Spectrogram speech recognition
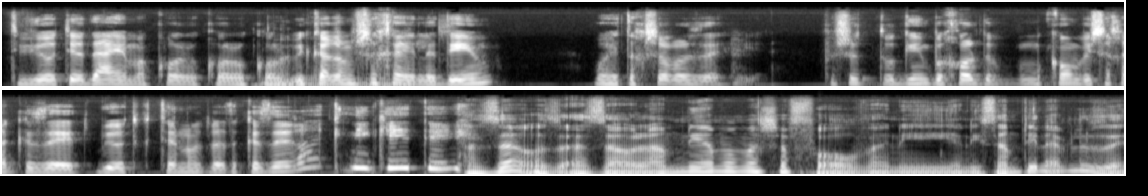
טביעות ידיים, הכל, הכל, הכל. בעיקר אם יש לך מעניין. ילדים, וואי, תחשוב על זה. פשוט פוגעים בכל מקום ויש לך כזה טביעות קטנות ואתה כזה, רק ניקיתי. אז זהו, אז, אז העולם נהיה ממש אפור, ואני אני שמתי לב לזה.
